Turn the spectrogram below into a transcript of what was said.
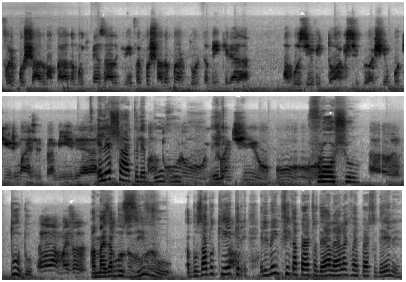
foi puxado uma parada muito pesada, que nem foi puxada pro Arthur também, que ele era abusivo e tóxico. Eu achei um pouquinho demais. Ele, pra mim, ele é. Ele é chato, ele é burro, maduro, ele- infantil, burro. frouxo, ah, tudo. é, mas. ah, Ah, mas tudo. abusivo? Abusado o quê? Que ele, ele nem fica perto dela, ela que vai perto dele.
